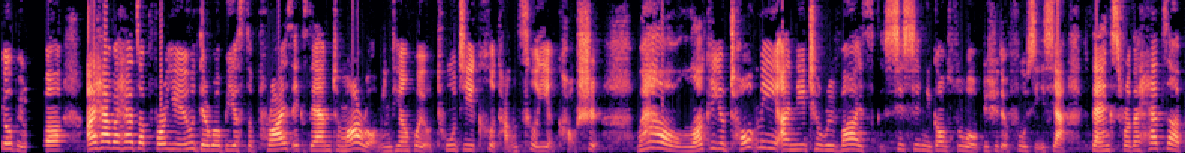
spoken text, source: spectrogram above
又比如说，I have a heads up for you. There will be a surprise exam tomorrow. 明天会有突击课堂测验考试。Wow, lucky you told me I need to revise. 谢谢你告诉我，我必须得复习一下。Thanks for the heads up.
